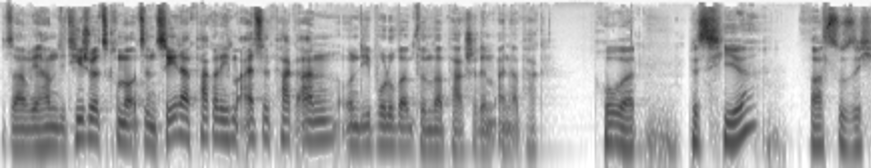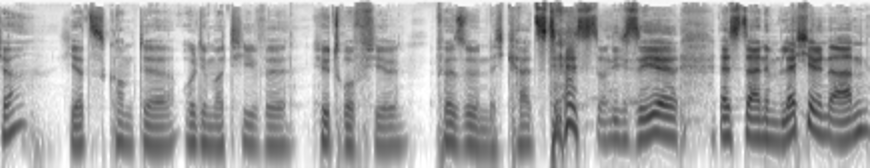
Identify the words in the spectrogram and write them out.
Sagen wir haben die T-Shirts kommen bei uns im Zehnerpack und nicht im Einzelpack an und die Pullover im Fünferpack statt im Einerpack. Robert, bis hier warst du sicher? Jetzt kommt der ultimative Hydrophil Persönlichkeitstest und ich sehe es deinem Lächeln an,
